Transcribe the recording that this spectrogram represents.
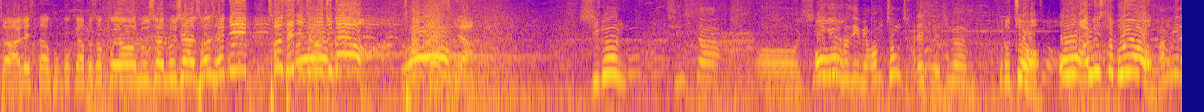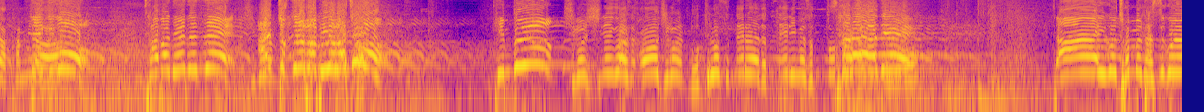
자, 알리스타 궁극기 한번 썼고요. 루시안, 루시안 선생님! 선생님 어. 잡아주나요? 잡아냈습니다. 지금 진짜 어, 신희경 어. 선생님이 엄청 잘했어요. 지금 그렇죠. 오, 알리스타 뭐예요? 갑니다, 갑니다. 땡기고 잡아내야 되는데 지금- 안쪽 들어봐 위험하죠 김도영 지금 선생, 어 지금 노틸러스 때려야 돼. 때리면서 쫓아. 살아야 돼. 자 이거 전멸 다 쓰고요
